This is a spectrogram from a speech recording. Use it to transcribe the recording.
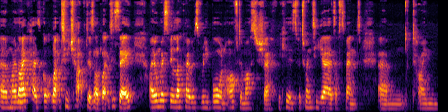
Um, my mm-hmm. life has got like two chapters. I'd like to say. I almost feel like I was reborn after MasterChef because for 20 years I've spent um, time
